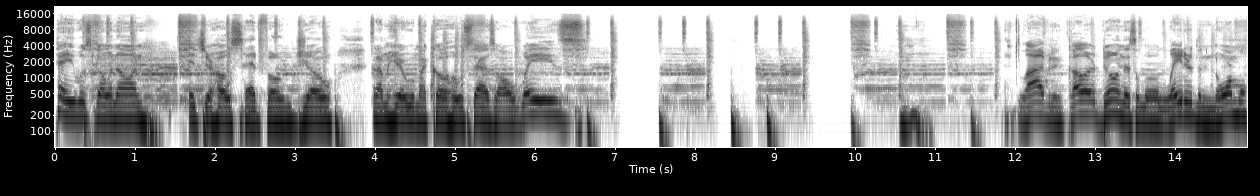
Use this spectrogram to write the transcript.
Hey, what's going on? It's your host, Headphone Joe, and I'm here with my co host as always. Live and in color, doing this a little later than normal.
